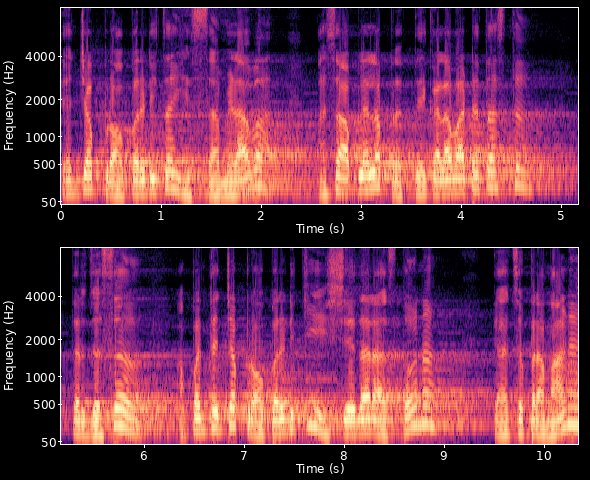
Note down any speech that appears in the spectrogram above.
त्यांच्या प्रॉपर्टीचा हिस्सा मिळावा असं आपल्याला प्रत्येकाला वाटत असतं. तर जसं आपण त्यांच्या प्रॉपर्टीची हिस्सेदार असतो ना? त्याचप्रमाणे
